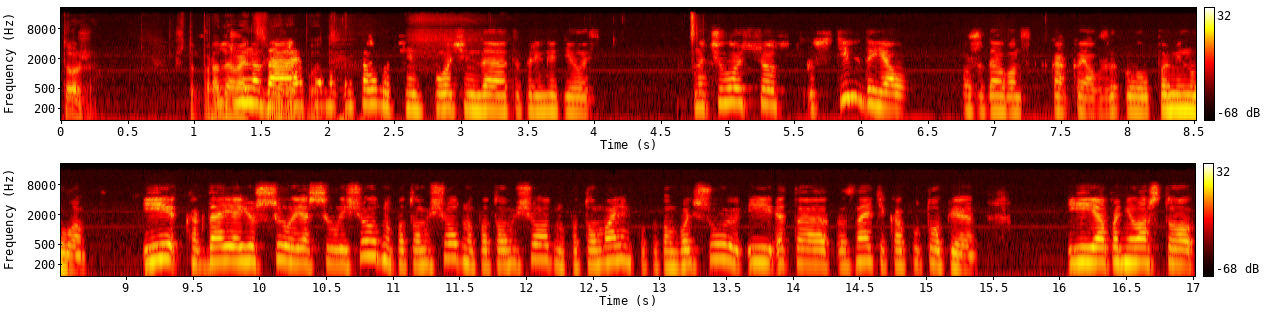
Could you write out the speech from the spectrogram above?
тоже, что продавать Именно, да, работу. Это, это очень, очень, да, это пригодилось. Началось все с стиль, да я уже, да, вам, как я уже упомянула. И когда я ее шила, я шила еще одну, потом еще одну, потом еще одну, потом маленькую, потом большую. И это, знаете, как утопия. И я поняла, что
